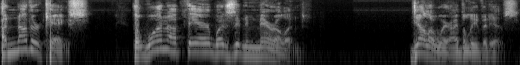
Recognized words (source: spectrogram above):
another case. The one up there was in Maryland, Delaware, I believe it is.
